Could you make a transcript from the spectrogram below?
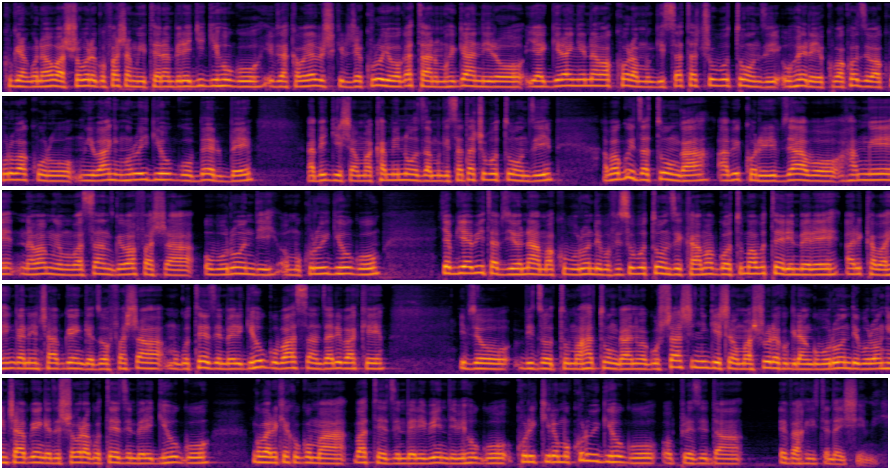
kugira ngo nabo bashobore gufasha mu iterambere ry'igihugu ibyo akaba yabishikirije kuri uyu wa gatanu mu kiganiro yagiranye n'abakora mu gisata cy'ubutunzi uhereye ku bakozi bakuru bakuru mu banki nkuru y'igihugu berbe abigisha mu makaminuza mu gisata cy'ubutunzi abagwizatunga abikorera ibyabo hamwe na bamwe mu basanzwe bafasha uburundi umukuru w'igihugu yabwiye abitabye iyo nama ko Burundi bufise ubutunzi kama bwotuma butera imbere ariko abahinga n'incabwenge zofasha mu guteza imbere igihugu basanze ari bake ibyo bizotuma hatunganywa gushasha inyigisho mu mashuri kugira ngo Burundi buronke incabwenge zishobora guteza imbere igihugu ngo bareke kuguma bateza imbere ibindi bihugu kurikira umukuru w'igihugu perezida Evariste Ndayishimiye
